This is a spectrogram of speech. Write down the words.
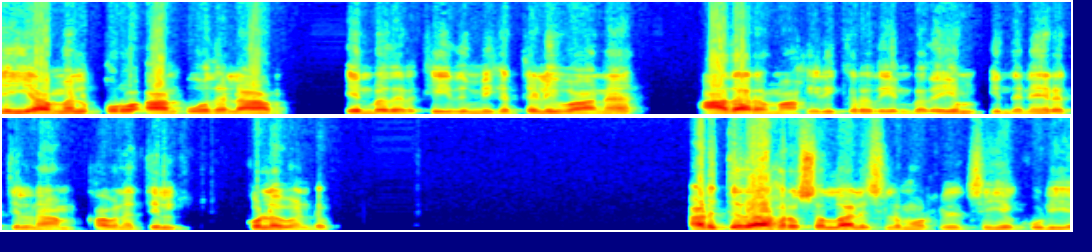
செய்யாமல் குர்ஆன் ஓதலாம் என்பதற்கு இது மிக தெளிவான ஆதாரமாக இருக்கிறது என்பதையும் இந்த நேரத்தில் நாம் கவனத்தில் கொள்ள வேண்டும். அடுத்ததாக ரசல்லா அலிஸ்லாம் அவர்கள் செய்யக்கூடிய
